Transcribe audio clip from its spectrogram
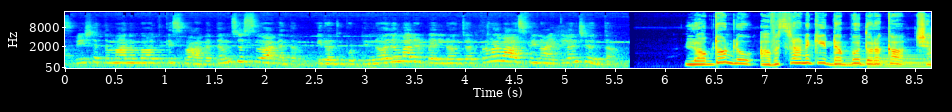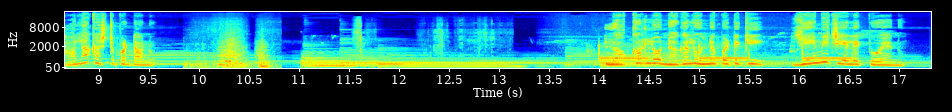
వాసవి శతమానం భవతికి స్వాగతం సుస్వాగతం. ఈరోజు పుట్టినరోజు మరియు పెళ్ళి రోజు జరుపుకున్న వాసవి నాయకులను చూద్దాం. లాక్డౌన్లో అవసరానికి డబ్బు దొరక్క చాలా కష్టపడ్డాను. లాకర్లో నగలు ఉన్నప్పటికీ ఏమీ చేయలేకపోయాను.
